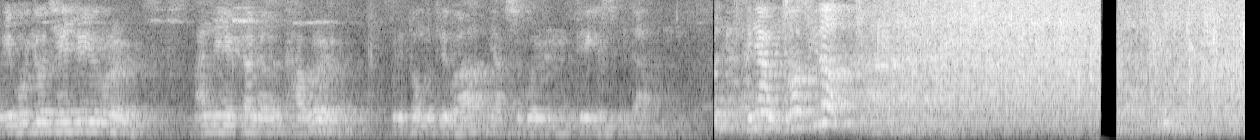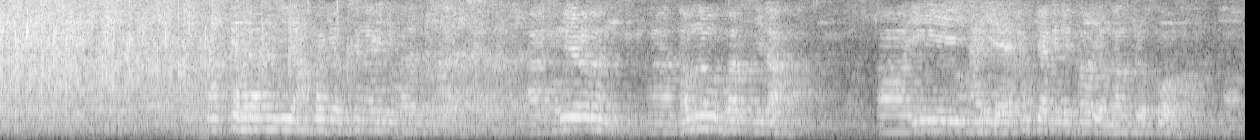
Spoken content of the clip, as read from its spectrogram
우리 무교 제주일고를 만들겠다는 각오를 우리 동무들과 약속을 드리겠습니다. 그냥 고맙습니다. 짧게 하라는 이 압박이 엄청나게 지금 받았습니다. 아, 동료 여러분 아, 너무너무 고맙습니다. 아, 이 자리에 함께하게 돼서 영광스럽고 어,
